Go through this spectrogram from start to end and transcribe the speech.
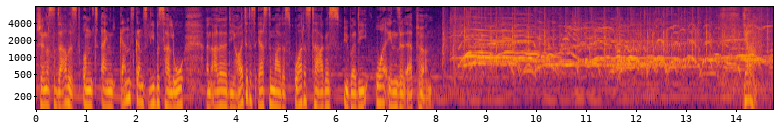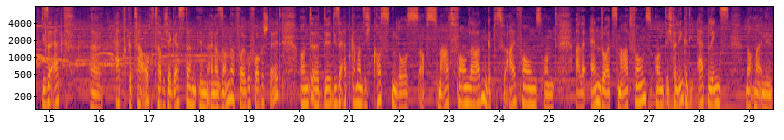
Schön, dass du da bist und ein ganz, ganz liebes Hallo an alle, die heute das erste Mal das Ohr des Tages über die Ohrinsel-App hören. Ja, diese App äh, App getaucht, habe ich ja gestern in einer Sonderfolge vorgestellt. Und äh, die, diese App kann man sich kostenlos auf Smartphone laden, gibt es für iPhones und alle Android-Smartphones. Und ich verlinke die App-Links nochmal in den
